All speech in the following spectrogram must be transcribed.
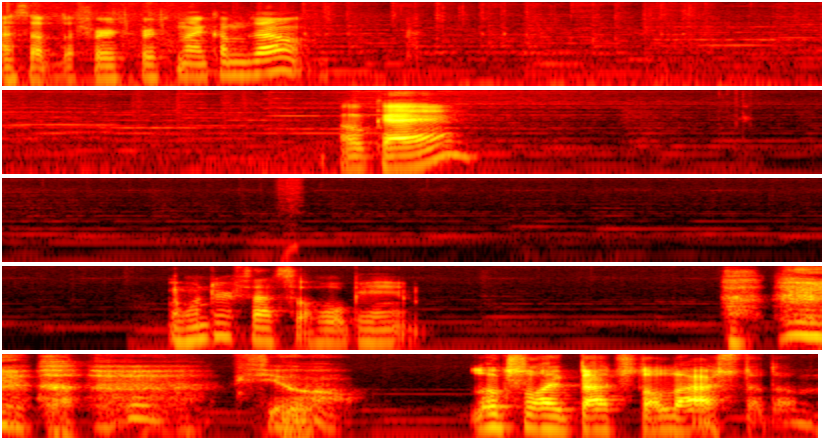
Mess up the first person that comes out. Okay. I wonder if that's the whole game. Phew. Looks like that's the last of them.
